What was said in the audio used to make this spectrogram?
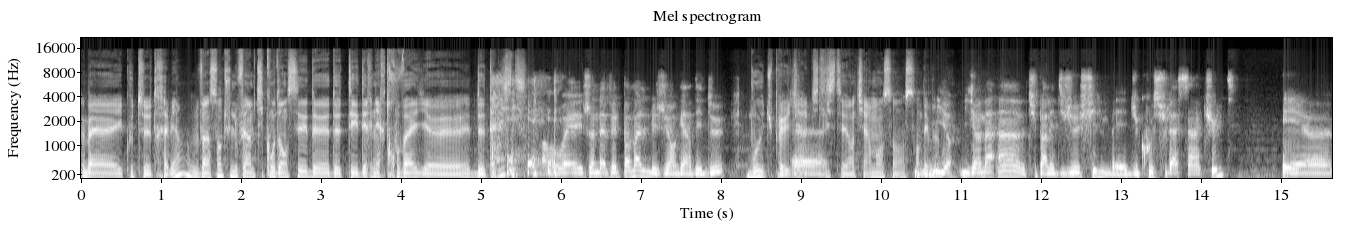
bah écoute, euh, très bien. Vincent, tu nous fais un petit condensé de, de tes dernières trouvailles euh, de ta liste? Alors, ouais, j'en avais pas mal, mais je vais en garder deux. Oui, tu peux dire la Euh, petite liste entièrement sans, sans développer. il y en a un, tu parlais du vieux film, et du coup, celui-là, c'est un culte. Et euh,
